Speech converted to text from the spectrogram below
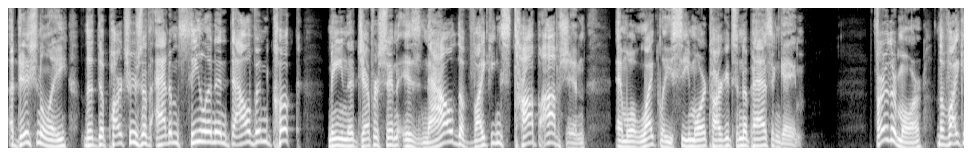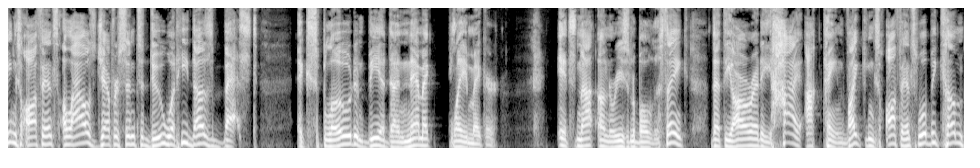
Additionally, the departures of Adam Thielen and Dalvin Cook mean that Jefferson is now the Vikings' top option and will likely see more targets in the passing game. Furthermore, the Vikings offense allows Jefferson to do what he does best explode and be a dynamic playmaker. It's not unreasonable to think that the already high octane Vikings offense will become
